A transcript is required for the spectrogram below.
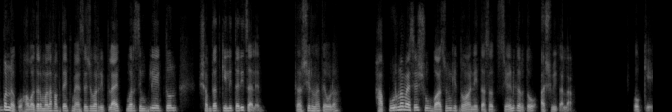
पण नको. हवं तर मला फक्त एक मेसेजवर रिप्लाय वर सिम्पली एक दोन शब्दात केली तरी चालेल. करशील ना तेवढं? हा पूर्ण मेसेज शुभ वाचून घेतो आणि तसंच सेंड करतो अश्विकाला. ओके.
